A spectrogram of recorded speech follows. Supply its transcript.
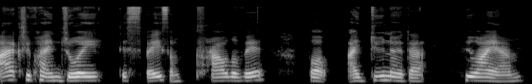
I actually quite enjoy this space. I'm proud of it. But I do know that who I am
